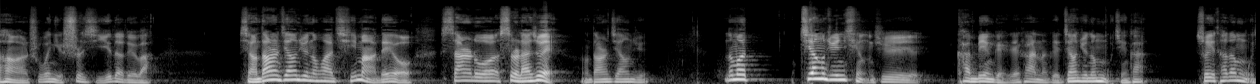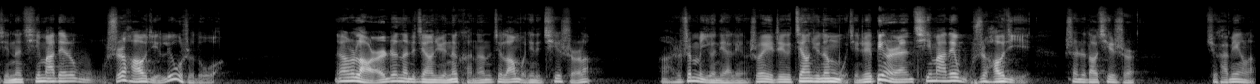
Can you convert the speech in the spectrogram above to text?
啊！除非你世袭的，对吧？想当上将军的话，起码得有三十多、四十来岁能当上将军。那么将军请去看病给谁看呢？给将军的母亲看。所以他的母亲呢，起码得是五十好几、六十多。那要是老儿子呢？这将军那可能这老母亲得七十了，啊，是这么一个年龄。所以这个将军的母亲，这病人起码得五十好几，甚至到七十，去看病了。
